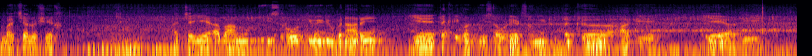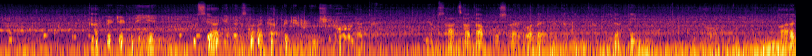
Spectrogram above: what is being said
बस चलो शेख। अच्छा ये अब हम इस रोड की वीडियो बना रहे हैं। ये तकरीबन कोई सौ, डेढ़ सौ मीटर तक आगे ये अभी कारपेटेड नहीं है। उससे आगे फिर सारा कारपेटेड रोड शुरू हो जाता है। हम साथ साथ आपको साइड वाला इलाका भी दिखाते जाते हैं। और बारह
